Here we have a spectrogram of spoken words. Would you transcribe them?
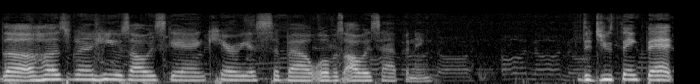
the husband, he was always getting curious about what was always happening. Did you think that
